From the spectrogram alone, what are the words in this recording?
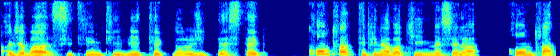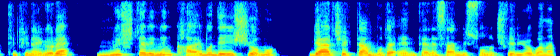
acaba Stream TV teknolojik destek kontrat tipine bakayım mesela. Kontrat tipine göre müşterinin kaybı değişiyor mu? Gerçekten bu da enteresan bir sonuç veriyor bana.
